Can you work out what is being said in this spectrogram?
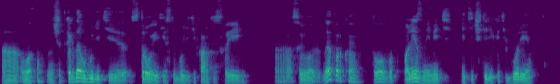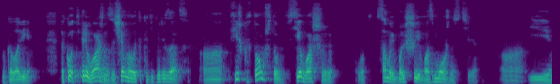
А, вот. Значит, когда вы будете строить, если будете карту своей, своего нетворка, то вот полезно иметь эти четыре категории в голове. Так вот, теперь важно, зачем нам эта категоризация? Фишка в том, что все ваши вот, самые большие возможности и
